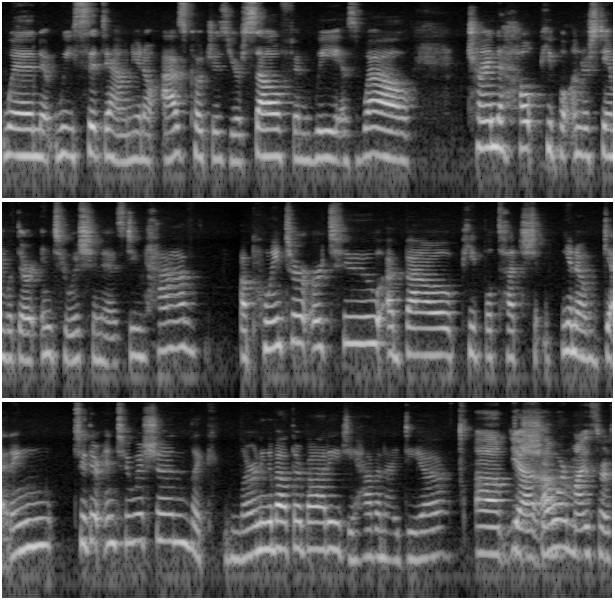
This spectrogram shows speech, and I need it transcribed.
when we sit down, you know, as coaches yourself and we as well, trying to help people understand what their intuition is. Do you have a pointer or two about people touch, you know, getting to their intuition, like learning about their body? Do you have an idea? Um, yeah, share. our minds are.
